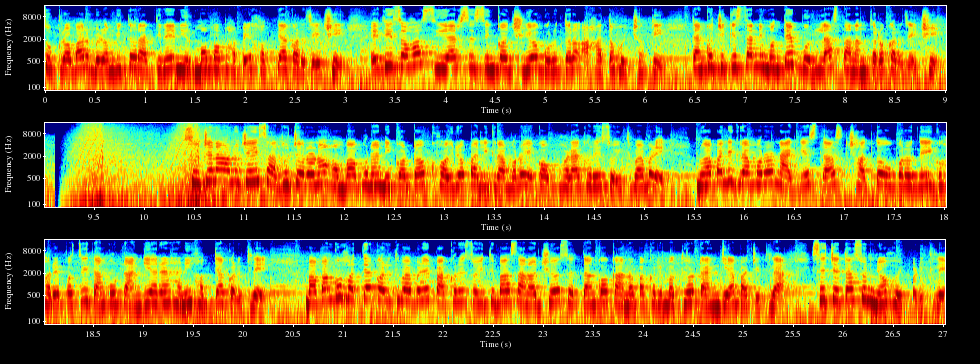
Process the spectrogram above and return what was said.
ଶୁକ୍ରବାର ବିଳମ୍ବିତ ରାତିରେ ନିର୍ମମ ଭାବେ ହତ୍ୟା କରାଯାଇଛି। ଏଥିସହ ସିଆର୍ସିସିଙ୍କ ଝିଅ ଗୁରୁତର ଆହତ ହୋଇଛନ୍ତି। ତାଙ୍କୁ ଚିକିତ୍ସା ନିମନ୍ତେ ବୁର୍ଲା ସ୍ଥାନାନ୍ତର କରାଯାଇଛି। ସୂଚନା ଅନୁଯାୟୀ ସାଧୁଚରଣ ଅମ୍ବାଭୁନା ନିକଟ ଖଇରପାଲି ଗ୍ରାମର ଏକ ଭଡ଼ା ଘରେ ଶୋଇଥିବା ବେଳେ ନୂଆପାଲି ଗ୍ରାମର ନାଗେଶ ଦାସ ଛାତ ଉପର ଦେଇ ଘରେ ପଶି ତାଙ୍କୁ ଟାଙ୍ଗିଆରେ ହାଣି ହତ୍ୟା କରିଥିଲେ। ବାପାଙ୍କୁ ହତ୍ୟା କରିଥିବା ବେଳେ ପାଖରେ ଶୋଇଥିବା ସାନ ଝିଅ ଶ୍ଵେତାଙ୍କ କାନ ପାଖରେ ମଧ୍ୟ ଟାଙ୍ଗିଆ ବାଜିଥିଲା। ସେ ଚେତାଶୂନ୍ୟ ହୋଇପଡ଼ିଥିଲେ।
